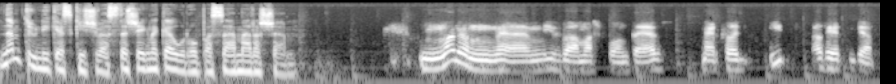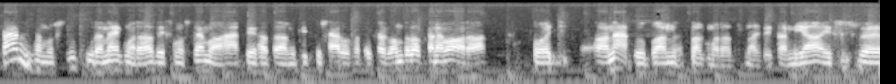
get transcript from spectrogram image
nem tűnik ez kis veszteségnek Európa számára sem. Nagyon izgalmas pont ez, mert hogy itt azért ugye a párhuzamos struktúra megmarad, és most nem a háttérhatalmi tisztus hálózatokra gondolok, hanem arra, hogy a NATO-ban tag marad Nagy-Britannia, és uh,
